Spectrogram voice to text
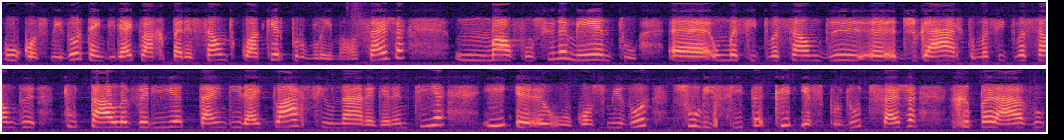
o consumidor tem direito à reparação de qualquer problema, ou seja, um mau funcionamento, eh, uma situação de eh, desgaste, uma situação de total avaria, tem direito a acionar a garantia e eh, o consumidor solicita que esse produto seja reparado,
